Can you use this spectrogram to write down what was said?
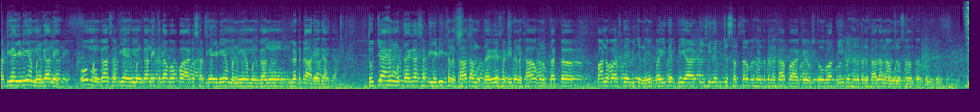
ਸਾਡੀਆਂ ਜਿਹੜੀਆਂ ਮੰਗਾਂ ਨੇ, ਉਹ ਮੰਗਾਂ ਸਾਡੀਆਂ ਇਹ ਮੰਗਾਂ ਨੇ, ਇੱਕ ਤਾਂ ਵਿਭਾਗ ਸਾਡੀਆਂ ਜਿਹੜੀਆਂ ਮੰਨੀਆਂ ਮੰਗਾਂ ਨੂੰ ਲਟਕਾ ਰਹੇਗਾ। ਦੂਜਾ ਅਹਿਮ ਮੁੱਦਾ ਹੈਗਾ ਸਾਡੀ ਜਿਹੜੀ ਤਨਖਾਹ ਦਾ ਮੁੱਦਾ ਹੈਗਾ, ਸਾਡੀ ਤਨਖਾਹ ਹੁਣ ਤੱਕ ਪਨਬਸ ਦੇ ਵਿੱਚ ਨਹੀਂ ਪਾਈ ਤੇ ਪੀਆਰਟੀਸੀ ਦੇ ਵਿੱਚ 70% ਤਨਖਾਹ ਪਾ ਕੇ ਉਸ ਤੋਂ ਬਾਅਦ 30% ਤਨਖਾਹ ਦਾ ਨਾਮੋ ਨਿਸ਼ਾਨ ਤੱਕ ਨਹੀਂ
